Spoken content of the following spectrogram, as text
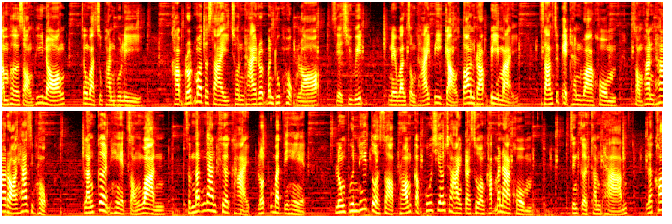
อำเภอสองพี่น้อง จังหวัดสุพรรณบุรี ขับรถมอเตอร์ไซค์ชนท้ายรถบรรทุก 6 ล้อ เสียชีวิต ในวันส่งท้ายปีเก่าต้อนรับปีใหม่ 31 ธันวาคม 2556 หลังเกิดเหตุ 2 วัน สำนักงานเครือข่ายลดอุบัติเหตุ ลงพื้นที่ตรวจสอบพร้อมกับผู้เชี่ยวชาญกระทรวงคมนาคม จึงเกิดคำถามและข้อ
